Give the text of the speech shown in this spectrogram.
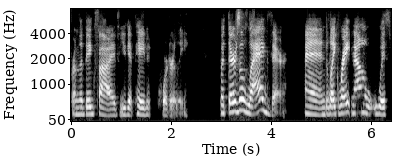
from the big five, you get paid quarterly. But there's a lag there. And like right now with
